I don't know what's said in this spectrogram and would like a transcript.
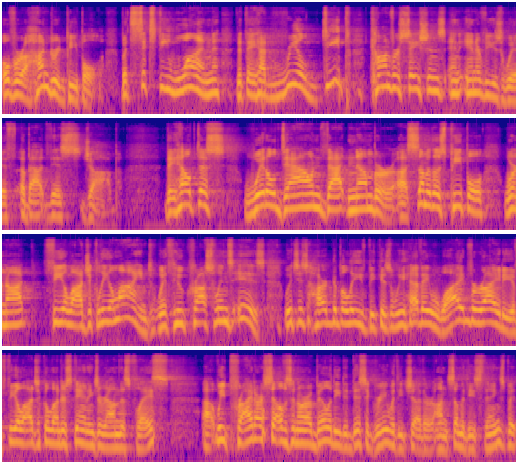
over 100 people, but 61 that they had real deep conversations and interviews with about this job. They helped us whittle down that number. Uh, some of those people were not theologically aligned with who Crosswinds is, which is hard to believe because we have a wide variety of theological understandings around this place. Uh, we pride ourselves in our ability to disagree with each other on some of these things, but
